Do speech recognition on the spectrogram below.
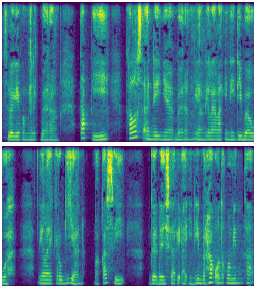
sebagai pemilik barang. Tapi kalau seandainya barang yang dilelang ini di bawah nilai kerugian, maka si gadai syariah ini berhak untuk meminta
